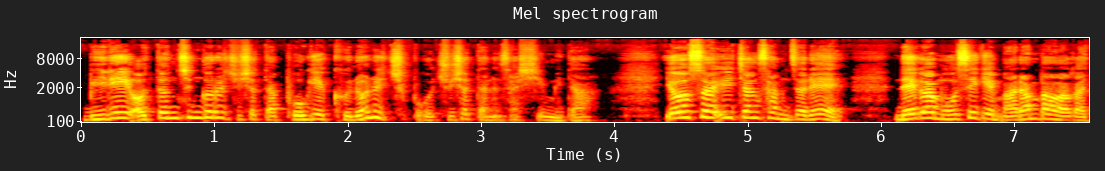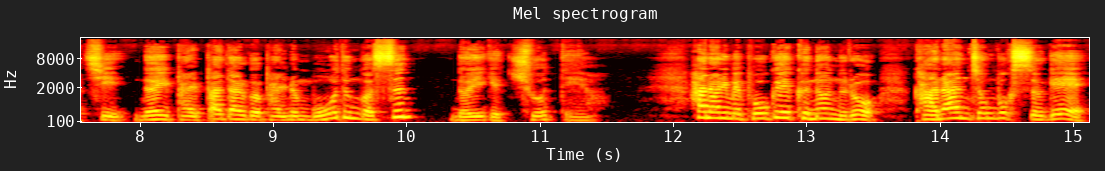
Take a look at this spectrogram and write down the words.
미래의 어떤 증거를 주셨다, 복의 근원의 축복을 주셨다는 사실입니다. 여호수아 1장 3절에 내가 모세에게 말한 바와 같이 너희 발바닥을 밟는 모든 것은 너에게 주었대요. 하나님의 복의 근원으로 가나안 정복 속에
